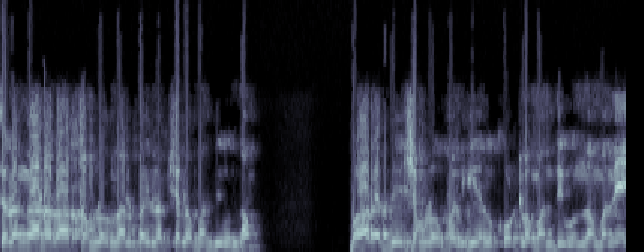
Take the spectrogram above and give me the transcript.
తెలంగాణ రాష్ట్రంలో నలభై లక్షల మంది ఉన్నాం. భారతదేశంలో పదిహేను కోట్ల మంది ఉన్నామని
